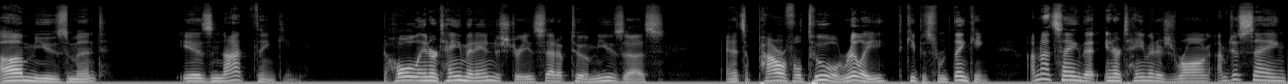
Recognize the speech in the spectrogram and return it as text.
amusement is not thinking. The whole entertainment industry is set up to amuse us, and it's a powerful tool, really, to keep us from thinking. I'm not saying that entertainment is wrong. I'm just saying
